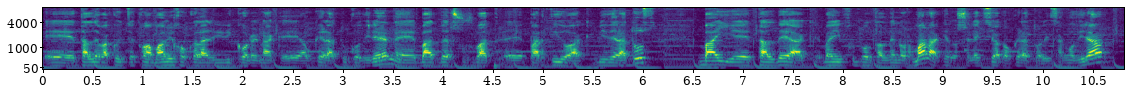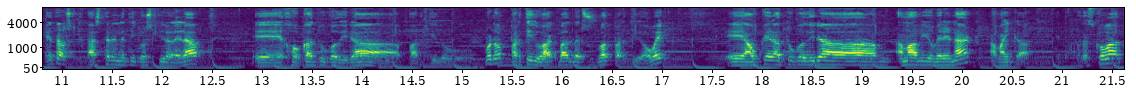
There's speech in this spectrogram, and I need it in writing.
e, talde bakoitzeko amabi jokalaririk orenak e, aukeratuko diren, e, bat versus bat e, partidoak bideratuz, bai e, taldeak, bai futbol talde normalak edo selekzioak aukeratu izango dira, eta asterenetik ostiralera e, jokatuko dira partidu, bueno, partiduak, bat versus bat partidu hauek, e, aukeratuko dira amabio berenak, amaika eta ordezko bat,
